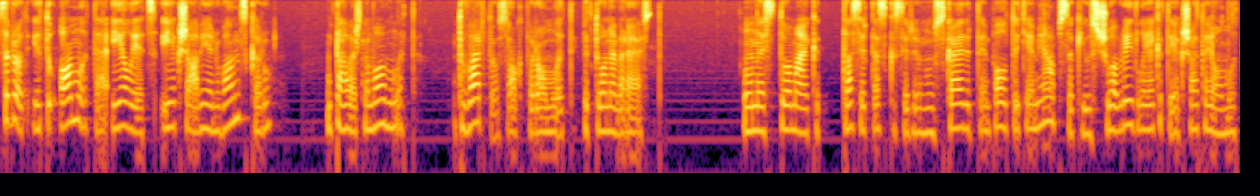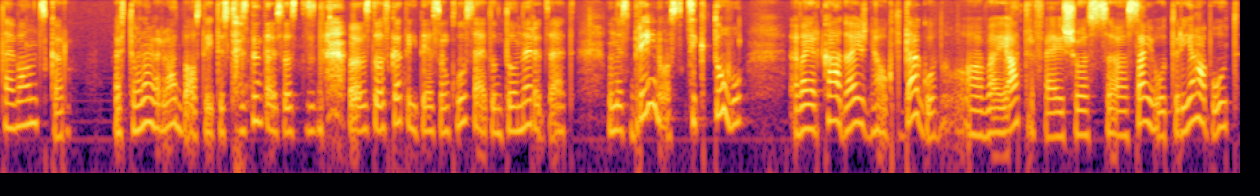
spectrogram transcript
Saprotu, ja tu omletē ieliec iekšā vienu vanskaru, tā vairs nav omlete. Tu vari to saukt par omleti, bet to nevar ēst. Un es domāju, ka tas ir tas, kas ir mums skaidri tiem politiķiem jāapsaka. Jūs šobrīd liekat iekšā tajā omletē vanskaru. Es to nevaru atbalstīt. Es, es netaisos uz to skatīties un klusēt un to neredzēt. Un es brīnos, cik tuvu vai ar kādu aizņauktu degunu vai atrofējušos sajūtu ir jābūt,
